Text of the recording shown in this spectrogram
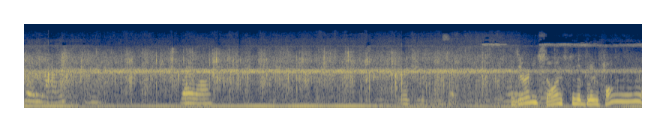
the wine. Wow, wow. Is there any signs to the blue hole?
